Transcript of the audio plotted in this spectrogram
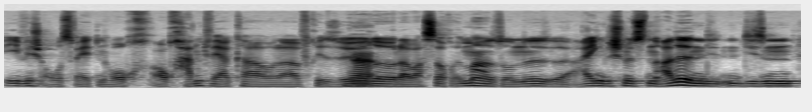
ewig ausweiten, auch, auch Handwerker oder Friseure oder was auch immer. So, ne? Eigentlich müssten alle in, diesen,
